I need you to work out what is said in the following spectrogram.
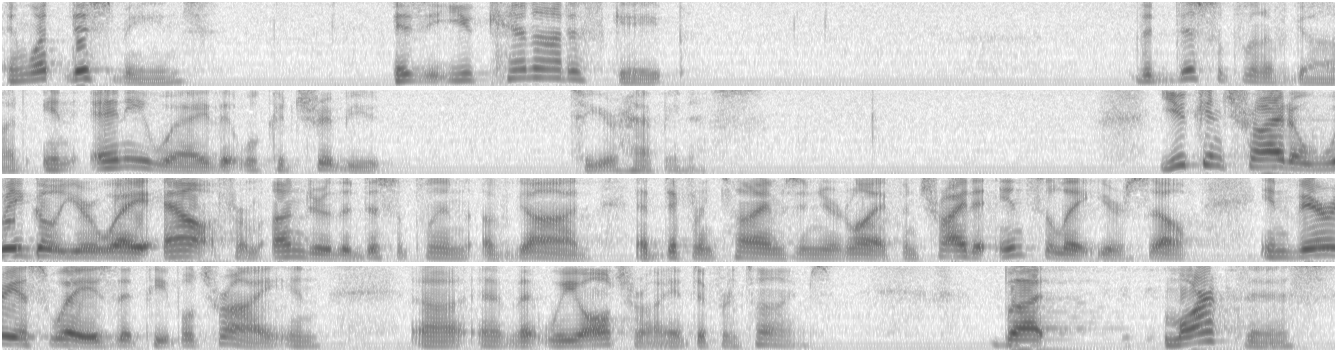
And what this means is that you cannot escape the discipline of God in any way that will contribute to your happiness. You can try to wiggle your way out from under the discipline of God at different times in your life and try to insulate yourself in various ways that people try, in, uh, that we all try at different times. But mark this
